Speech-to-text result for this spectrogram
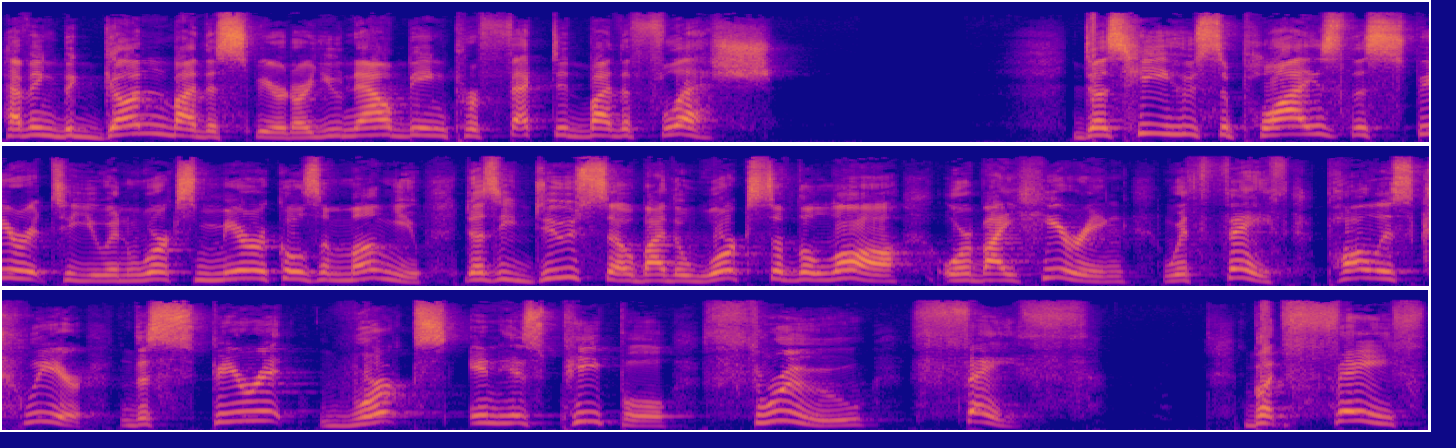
Having begun by the Spirit, are you now being perfected by the flesh? Does he who supplies the Spirit to you and works miracles among you, does he do so by the works of the law or by hearing with faith? Paul is clear. The Spirit works in his people through faith. But faith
